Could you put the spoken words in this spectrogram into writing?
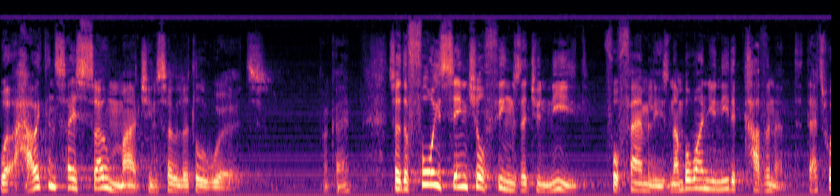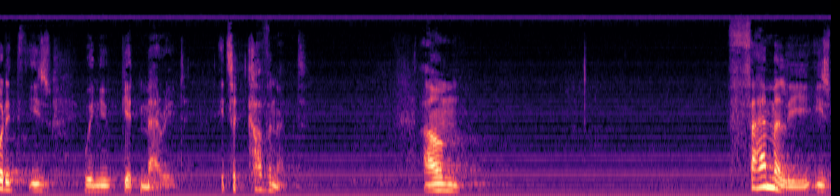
well, how it can say so much in so little words. Okay? So the four essential things that you need for families number one, you need a covenant. That's what it is when you get married, it's a covenant. Um, family is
